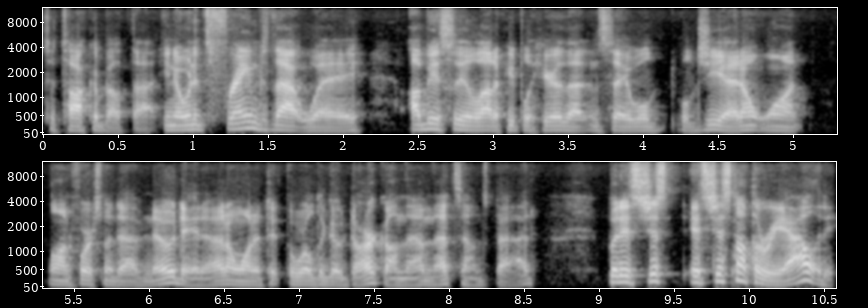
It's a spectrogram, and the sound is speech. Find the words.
to talk about that. You know, when it's framed that way, obviously a lot of people hear that and say, well, well, gee, I don't want law enforcement to have no data. I don't want to the world to go dark on them. That sounds bad. But it's just it's just not the reality.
